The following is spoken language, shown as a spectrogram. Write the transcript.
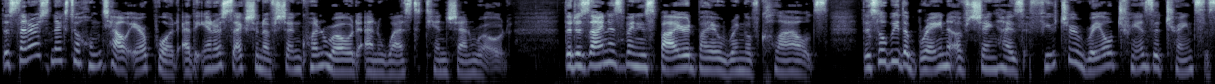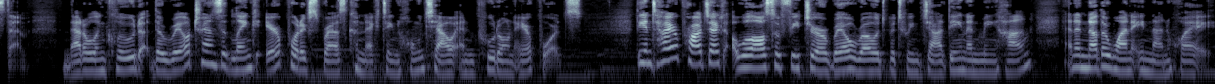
The center is next to Hongqiao Airport at the intersection of Shenkun Road and West Tianshan Road. The design has been inspired by a ring of clouds. This will be the brain of Shanghai's future rail transit train system. That will include the Rail Transit Link Airport Express connecting Hongqiao and Pudong airports. The entire project will also feature a railroad between Jiading and Minhang and another one in Nanhui.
